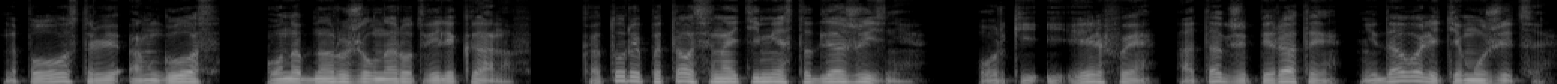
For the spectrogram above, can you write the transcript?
На полуострове Амглос он обнаружил народ великанов, который пытался найти место для жизни. Орки и эльфы, а также пираты не давали тем ужиться.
